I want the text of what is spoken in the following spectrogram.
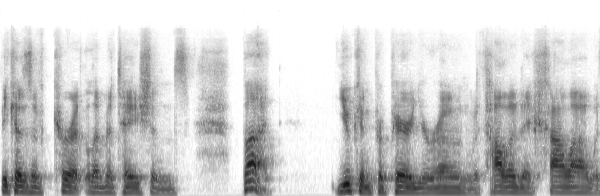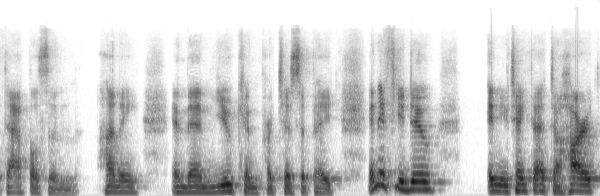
because of current limitations, but you can prepare your own with holiday challah, with apples and honey, and then you can participate. And if you do, and you take that to heart,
